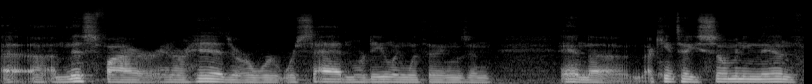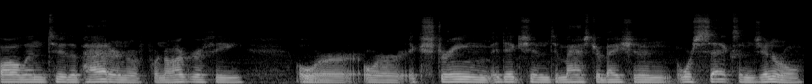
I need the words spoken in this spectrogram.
a, a misfire in our heads or we're, we're sad and we're dealing with things. And and uh, I can't tell you so many men fall into the pattern of pornography or or extreme addiction to masturbation or sex in general,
